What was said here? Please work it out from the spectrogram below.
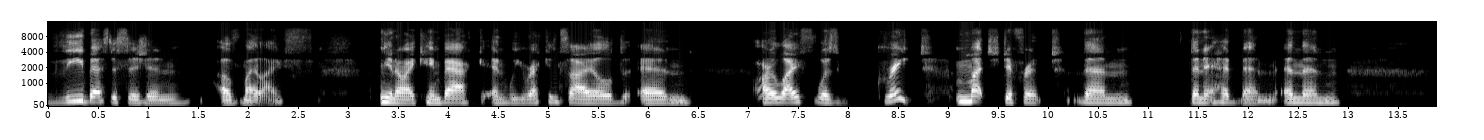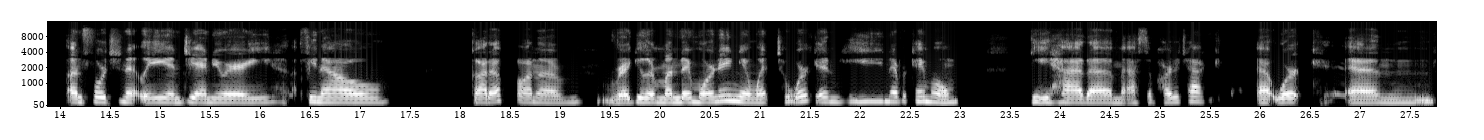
the best decision of my life. You know, I came back and we reconciled and our life was great, much different than than it had been. And then unfortunately in January, Finau got up on a regular Monday morning and went to work and he never came home. He had a massive heart attack at work and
